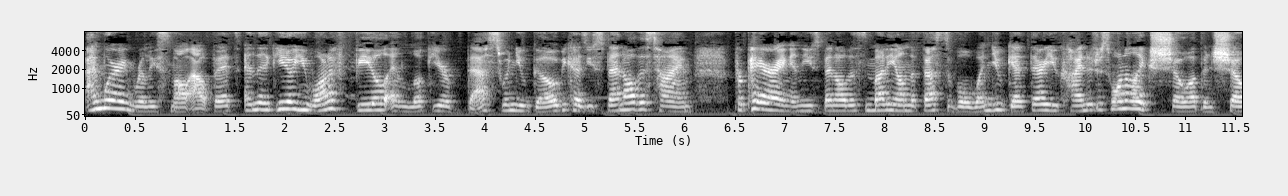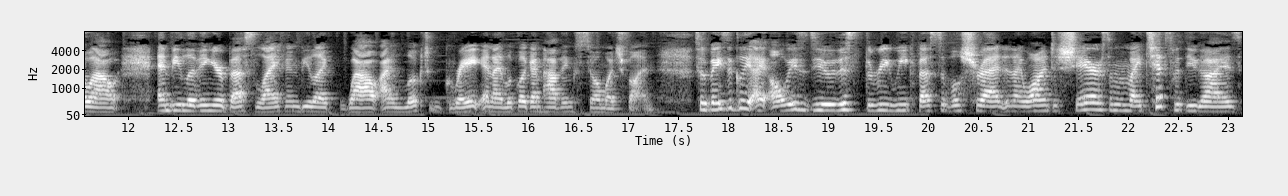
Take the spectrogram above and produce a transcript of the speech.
I'm wearing really small outfits and like you know you want to feel and look your best when you go because you spend all this time preparing and you spend all this money on the festival. When you get there you kind of just want to like show up and show out and be living your best life and be like wow I looked great and I look like I'm having so much fun. So basically I always do this three week festival shred and I wanted to share some of my tips with you guys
